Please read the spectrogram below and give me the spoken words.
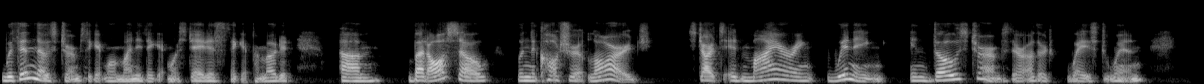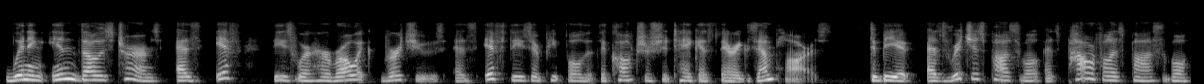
within those terms they get more money they get more status they get promoted um, but also when the culture at large starts admiring winning in those terms, there are other ways to win, winning in those terms as if these were heroic virtues, as if these are people that the culture should take as their exemplars, to be as rich as possible, as powerful as possible,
